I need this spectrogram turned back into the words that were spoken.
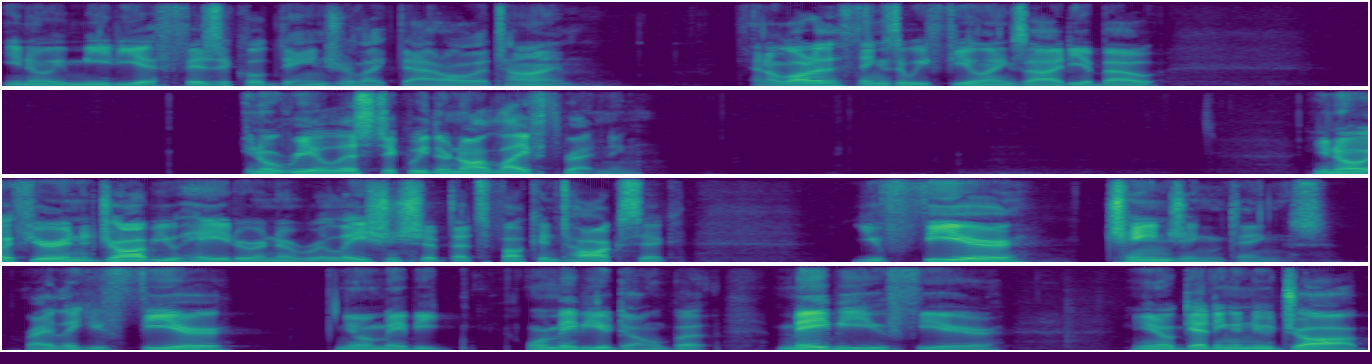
you know, immediate physical danger like that all the time. And a lot of the things that we feel anxiety about you know, realistically they're not life threatening. You know, if you're in a job you hate or in a relationship that's fucking toxic, you fear changing things, right? Like you fear, you know, maybe, or maybe you don't, but maybe you fear, you know, getting a new job.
